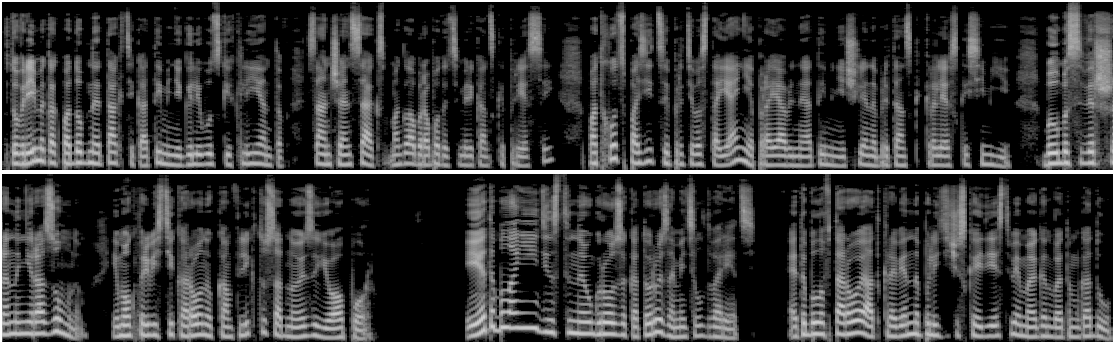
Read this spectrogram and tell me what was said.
В то время как подобная тактика от имени голливудских клиентов Sunshine Sachs могла бы работать с американской прессой, подход с позиции противостояния, проявленный от имени члена британской королевской семьи, был бы совершенно неразумным и мог привести корону к конфликту с одной из ее опор. И это была не единственная угроза, которую заметил дворец. Это было второе откровенно политическое действие Меган в этом году.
